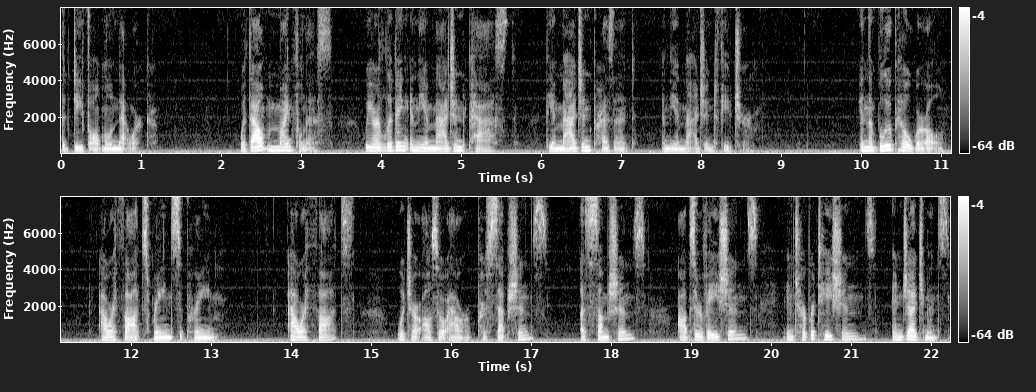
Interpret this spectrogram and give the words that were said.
the default mode network. Without mindfulness, we are living in the imagined past, the imagined present, and the imagined future. In the blue pill world, our thoughts reign supreme. Our thoughts, which are also our perceptions, assumptions, observations, interpretations, and judgments,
